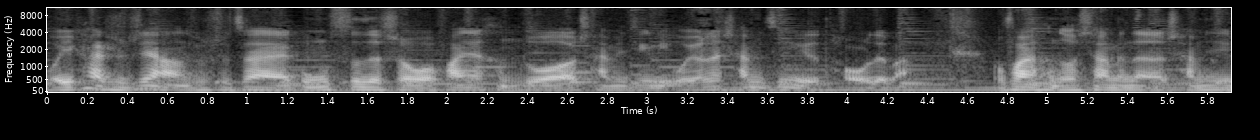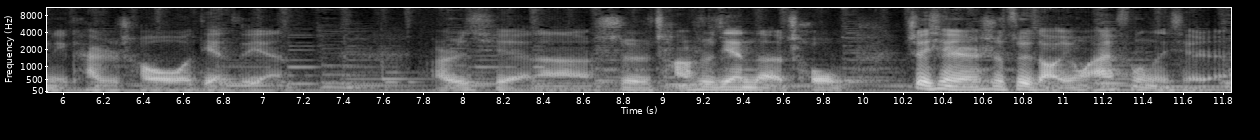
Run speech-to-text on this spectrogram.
我一开始这样，就是在公司的时候，我发现很多产品经理，我原来产品经理的头，对吧？我发现很多下面的产品经理开始抽电子烟，而且呢是长时间的抽。这些人是最早用 iPhone 的一些人，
